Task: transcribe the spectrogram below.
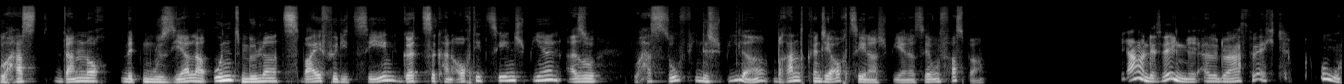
Du hast dann noch mit Musiala und Müller zwei für die 10. Götze kann auch die 10 spielen. Also, du hast so viele Spieler. Brandt könnte ja auch Zehner spielen. Das ist ja unfassbar. Ja, und deswegen, also du hast du echt, uh,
